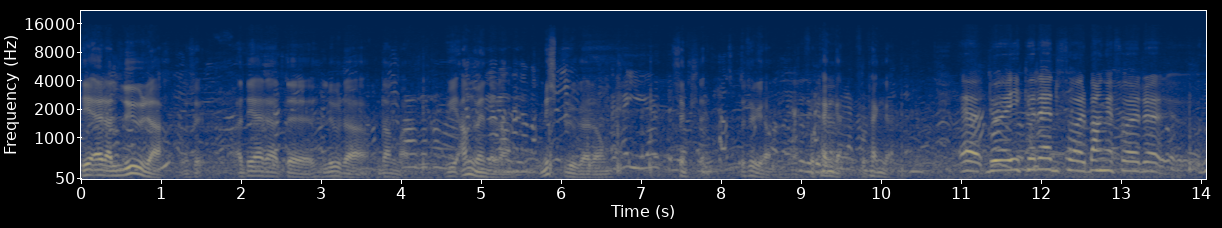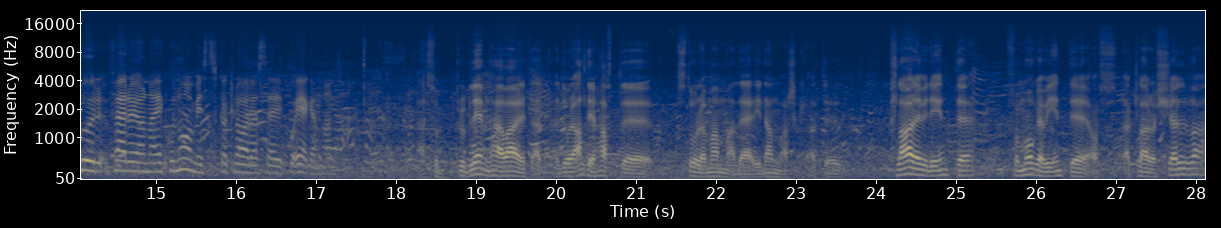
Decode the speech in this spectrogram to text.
det är att lura. Alltså. Det är att uh, lura Danmark. Vi använder dem, missbrukar dem. Simpelt. Det tycker jag. För pengar. För pengar. Du är inte rädd för, bange för hur Färöarna ekonomiskt ska klara sig på egen hand? Alltså problemet har varit att, att du har alltid haft uh, stora mamma där i Danmark. Att, uh, klarar vi det inte, förmågar vi inte oss att klara oss själva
